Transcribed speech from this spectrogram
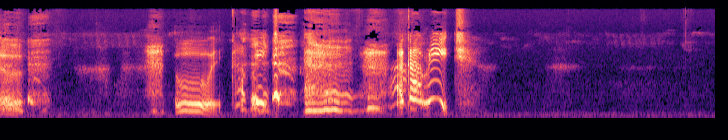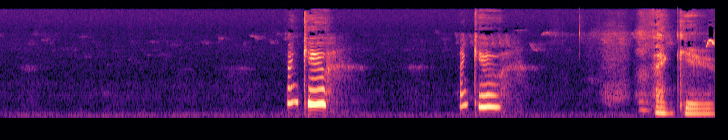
Ooh. Ooh, I can't reach. I can't reach. Thank you. Thank you. Thank you.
